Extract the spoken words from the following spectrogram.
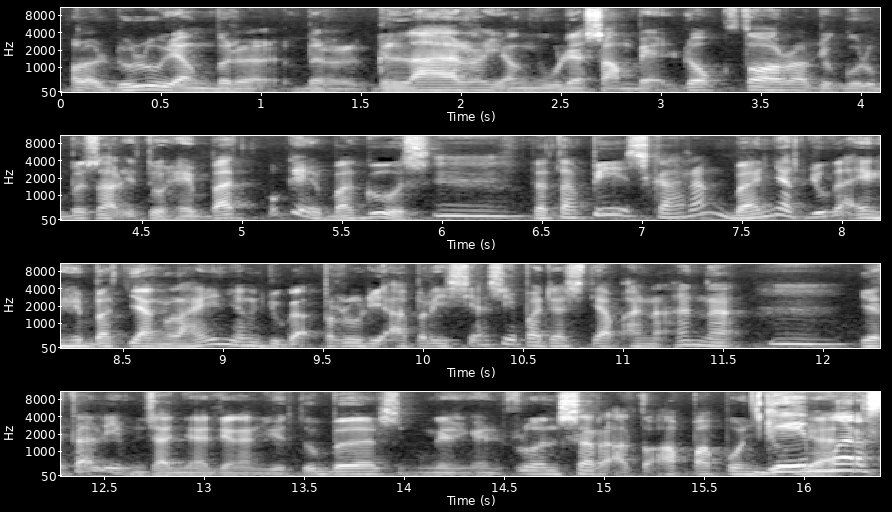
Kalau dulu yang ber, bergelar, yang udah sampai doktor atau guru besar itu hebat, oke okay, bagus. Hmm. Tetapi sekarang banyak juga yang hebat yang lain yang juga perlu diapresiasi pada setiap anak-anak. Hmm. Ya tadi misalnya dengan youtubers, mungkin influencer atau apa pun Gamers juga. Gamers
